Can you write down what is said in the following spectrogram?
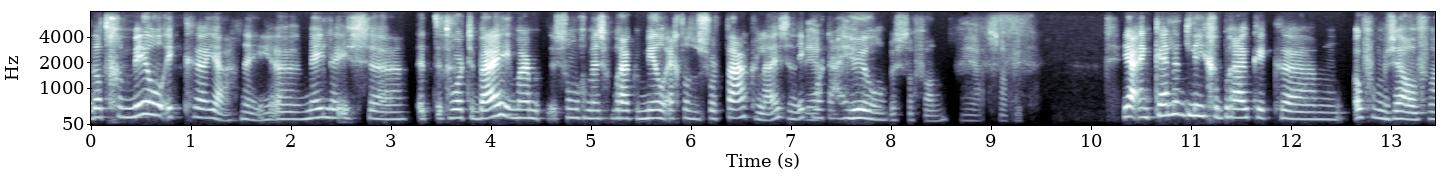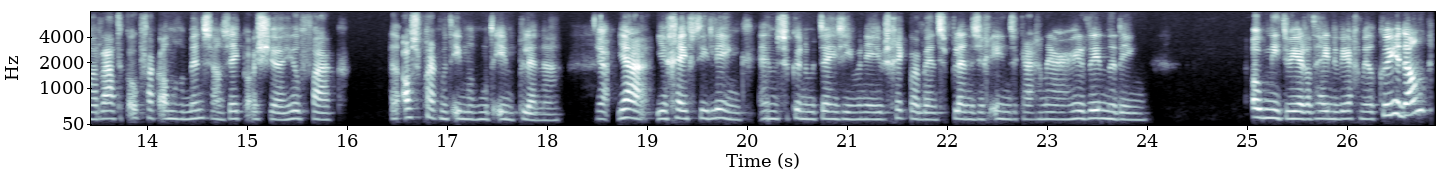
Dat gemail, ik, uh, ja, nee, uh, mailen is, het, het hoort erbij, maar sommige mensen gebruiken mail echt als een soort takenlijst en ik word daar heel onrustig van. Ja, snap ik. Ja, en Calendly gebruik ik um, ook voor mezelf, maar raad ik ook vaak andere mensen aan, zeker als je heel vaak een afspraak met iemand moet inplannen. Ja. ja, je geeft die link en ze kunnen meteen zien wanneer je beschikbaar bent. Ze plannen zich in, ze krijgen een herinnering. Ook niet weer dat heen en weer gemaild. Kun je dan?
